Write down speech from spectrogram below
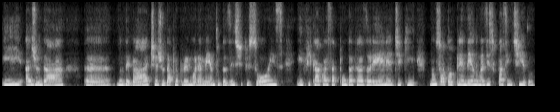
e ajudar uh, no debate, ajudar para o aprimoramento das instituições e ficar com essa pulga atrás da orelha de que não só estou aprendendo, mas isso faz sentido,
